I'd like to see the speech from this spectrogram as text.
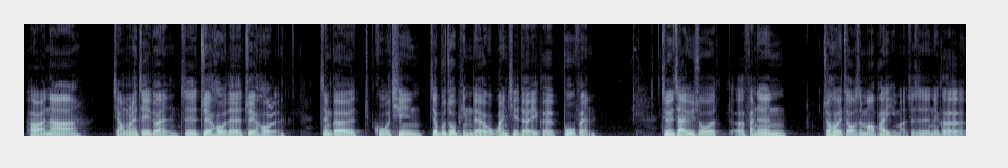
好了，那。讲完了这一段，这是最后的最后了。整个果青这部作品的完结的一个部分，就是在于说，呃，反正最后也知道是猫派赢嘛，就是那个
